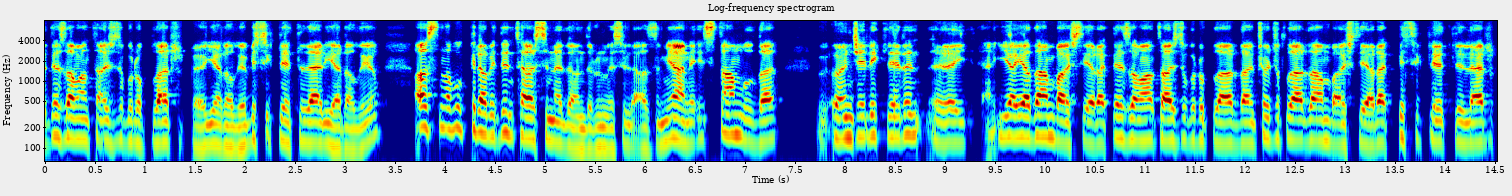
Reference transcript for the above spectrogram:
e, dezavantajlı gruplar e, yer alıyor. Bisikletliler yer alıyor. Aslında bu piramidin tersine döndürülmesi lazım. Yani İstanbul'da önceliklerin e, yayadan başlayarak, dezavantajlı gruplardan, çocuklardan başlayarak bisikletliler,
